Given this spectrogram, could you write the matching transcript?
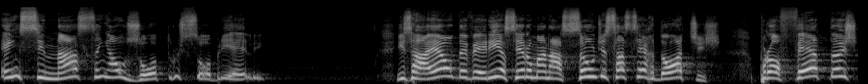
ensinassem aos outros sobre ele. Israel deveria ser uma nação de sacerdotes, profetas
